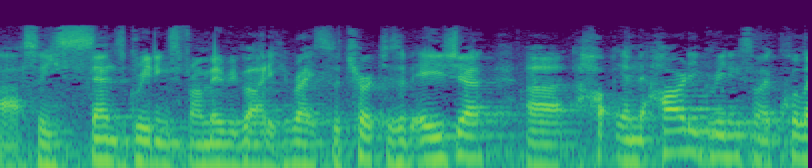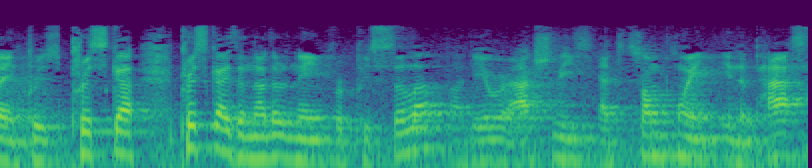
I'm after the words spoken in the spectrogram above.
Uh, so he sends greetings from everybody, right? So churches of Asia, uh, and hearty greetings from Aquila and Pris- Prisca. Prisca is another name for Priscilla. Uh, they were actually at some point in the past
